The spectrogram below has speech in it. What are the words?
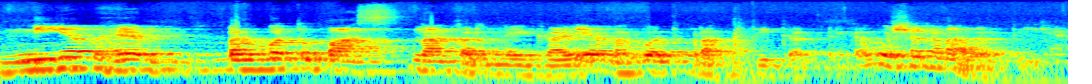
नियम है भगवत उपासना करने का या भगवत प्राप्ति करने का, वो शरणागति है।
